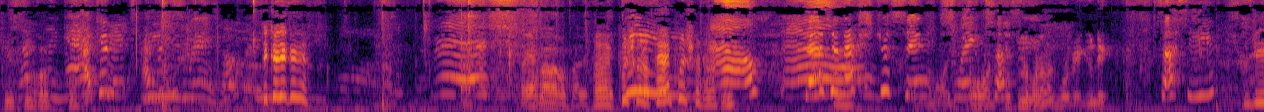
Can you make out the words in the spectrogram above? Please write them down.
Sih, sih, kalau I can, I can swing. Look at look at Ayah lala kok tadi. Uh, push her, try push her. There's an extra swing, swing, Oh, kok tuh Sassy. kalau gue begini. Sassy, জি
